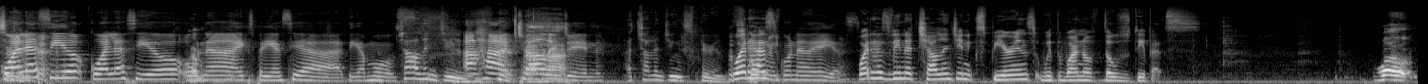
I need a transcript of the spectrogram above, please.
¿Cuál ha sido, cuál ha sido una experiencia, digamos, Challenging. ajá, challenging A challenging experience. What has alguna de ellas? What has been a challenging experience with one of those divas? Well,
